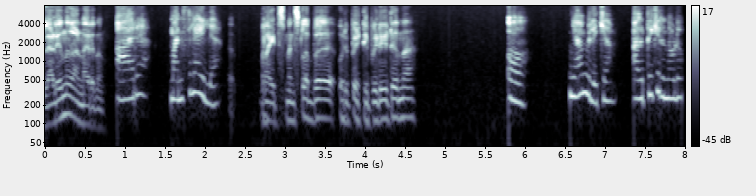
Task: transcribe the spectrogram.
മുതലാളി ഒന്ന് കാണായിരുന്നു ആരാ? മനസ്സിലായില്ല. ബ്രൈറ്റ്സ്മെൻസ് ക്ലബ്ബ് ഒരു പെട്ടിപ്പിടി കിട്ടുന്ന ഓ ഞാൻ വിളിക്കാം. അകത്തേക്ക് ഇരുന്നോളൂ.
